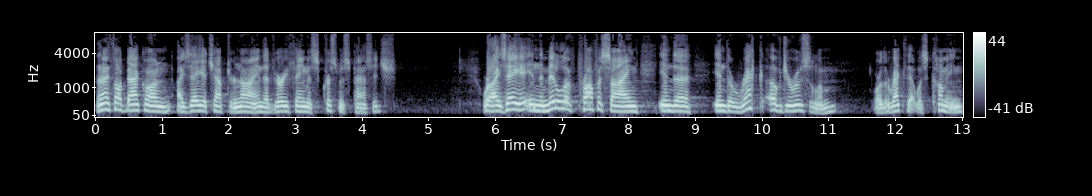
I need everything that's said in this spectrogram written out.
Then I thought back on Isaiah chapter 9, that very famous Christmas passage, where Isaiah, in the middle of prophesying in the, in the wreck of Jerusalem, or the wreck that was coming,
